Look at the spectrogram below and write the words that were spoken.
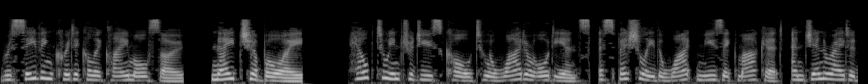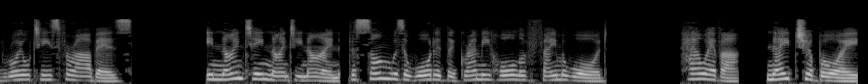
Receiving critical acclaim also, Nature Boy helped to introduce Cole to a wider audience, especially the white music market, and generated royalties for Ahbez. In 1999, the song was awarded the Grammy Hall of Fame Award. However, Nature Boy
